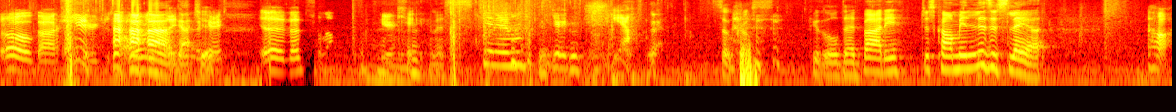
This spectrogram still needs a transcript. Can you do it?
oh gosh, you're just all over the place. Gotcha. Okay. Uh, that's enough. Here. Okay, gonna skin him. Yeah. So gross. Here's a little dead body. Just call me Lizard Slayer. Oh,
